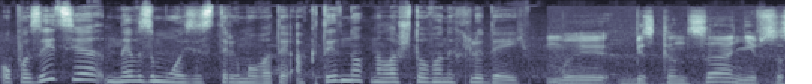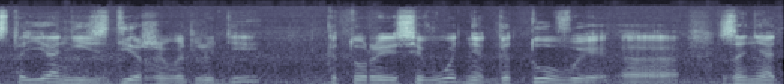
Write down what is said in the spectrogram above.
Опозиція не в змозі стримувати активно налаштованих людей. Мы без конца не в состоянии сдерживать людей, которые сегодня готовы э, занять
